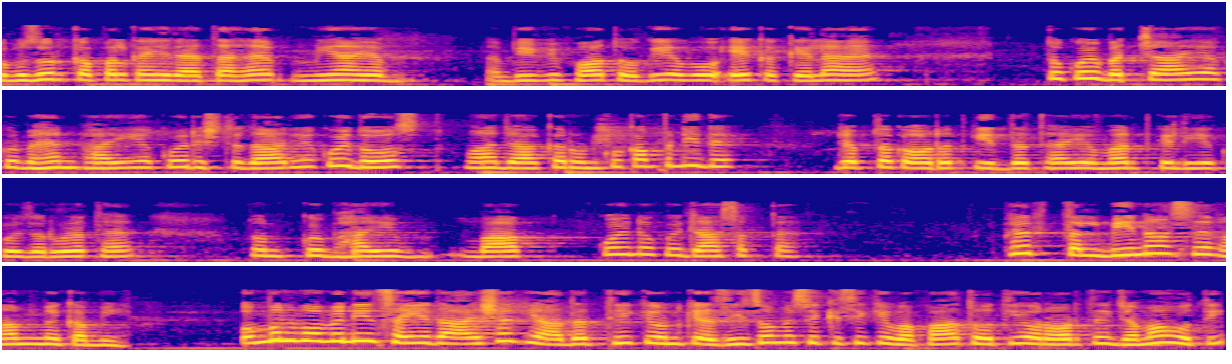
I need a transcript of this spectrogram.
کہ بزرگ کپل کہیں رہتا ہے، میاں یا بیوی فوت ہوگی یا وہ ایک اکیلا ہے، تو کوئی بچہ یا کوئی بہن بھائی یا کوئی رشتے دار یا کوئی دوست وہاں جا کر ان کو کمپنی دے۔ جب تک عورت کی عدت ہے یا مرد کے لیے کوئی ضرورت ہے، تو ان کوئی بھائی، باپ کوئی نہ کوئی جا سکتا ہے۔ پھر تلبینہ سے غم میں کمی۔ ام المومنین سید عائشہ کی عادت تھی کہ ان کے عزیزوں میں سے کسی کی وفات ہوتی اور عورتیں جمع ہوتی،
